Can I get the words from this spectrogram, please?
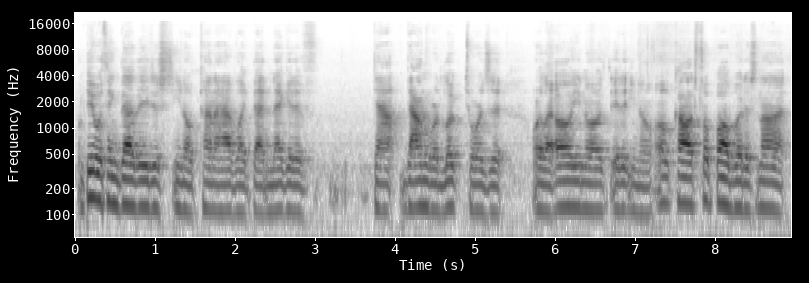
When people think that, they just you know kind of have like that negative, down downward look towards it, or like oh you know it, it you know oh college football, but it's not.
